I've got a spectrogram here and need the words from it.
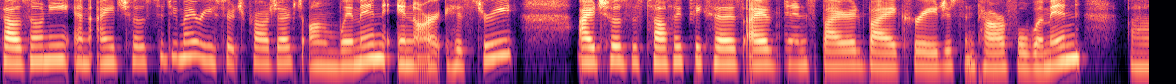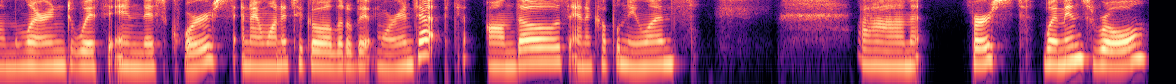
Falzoni, and I chose to do my research project on women in art history. I chose this topic because I have been inspired by courageous and powerful women um, learned within this course, and I wanted to go a little bit more in depth on those and a couple new ones. Um, first, women's role.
